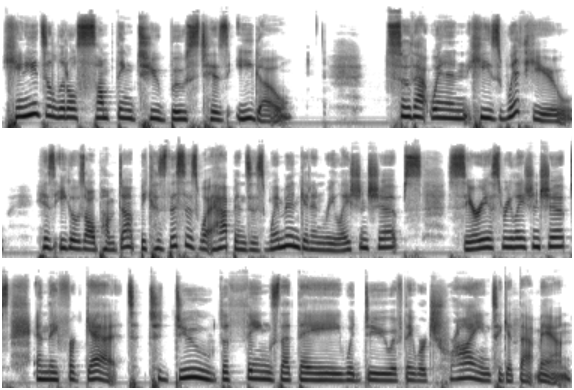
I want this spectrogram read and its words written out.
he needs a little something to boost his ego so that when he's with you his ego's all pumped up because this is what happens is women get in relationships serious relationships and they forget to do the things that they would do if they were trying to get that man.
